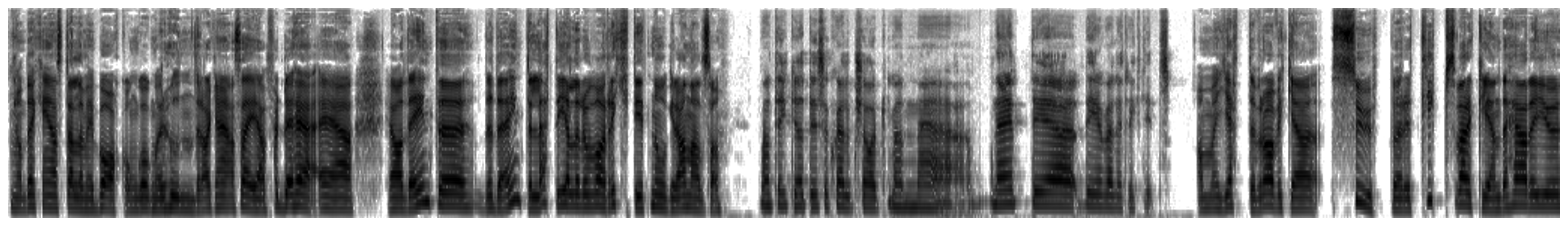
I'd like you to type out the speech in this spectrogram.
Ja, det kan jag ställa mig bakom gånger hundra kan jag säga. För det är, ja, det är inte, det där är inte lätt. Det gäller att vara riktigt noggrann alltså. Man tänker att det är så självklart, men eh, nej, det, det är väldigt viktigt. Ja, men jättebra, vilka supertips verkligen. Det här är ju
